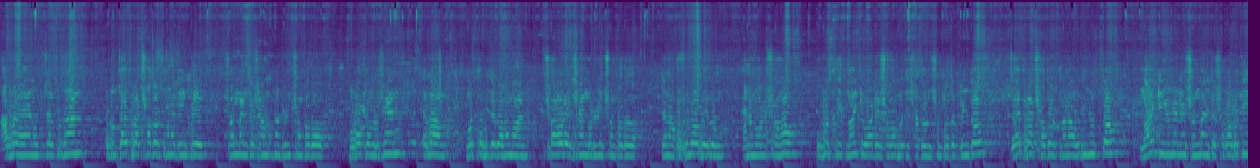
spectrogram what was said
আবু রায়হান উজ্জ্বল প্রধান এবং জয়পুরহাট সদর থানা বিএনপির সম্মানিত সাংগঠনিক সম্পাদক মুবাদুল হোসেন এবং মোস্তাফিজুর রহমান শহরের সাংগঠনিক সম্পাদক জনাব সুলভ এবং এনামুল সহ উপস্থিত নয়টি ওয়ার্ডের সভাপতি সাধারণ সম্পাদক বৃন্দ, জয়পুরহাট সদর থানা অধীনস্থ নয়টি ইউনিয়নের সম্মানিত সভাপতি,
